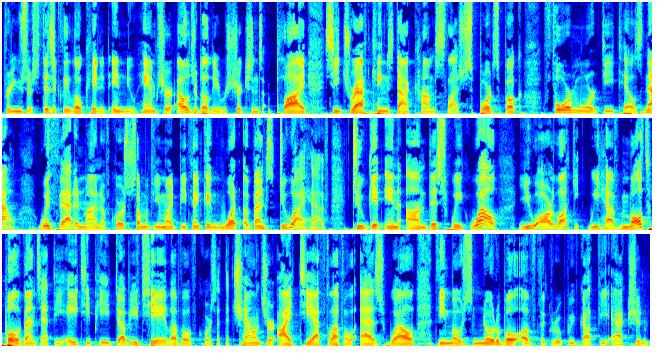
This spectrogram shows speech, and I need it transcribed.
for users physically located in New Hampshire. Eligibility restrictions apply. See DraftKings.com slash sportsbook for more details. Now, with that in mind, of course, some of you might be thinking, what events do I have to get in on this week? Well, you are lucky. We have multiple events at the ATP WTA level, of course, at the Challenger ITF level as well. The most notable of the group, we've got the action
